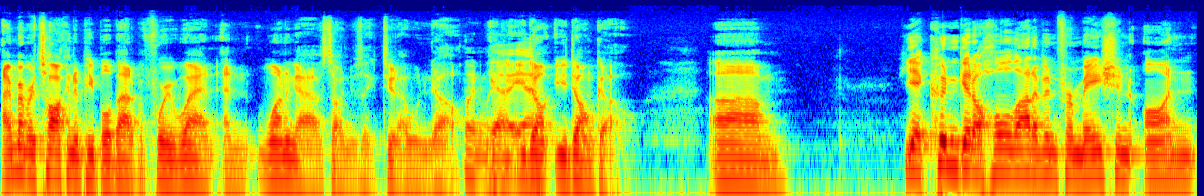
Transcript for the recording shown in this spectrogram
I remember talking to people about it before we went, and one guy I was talking to was like, "Dude, I wouldn't go. Wouldn't Like, go, You yeah. don't. You don't go." Um, yeah, couldn't get a whole lot of information on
